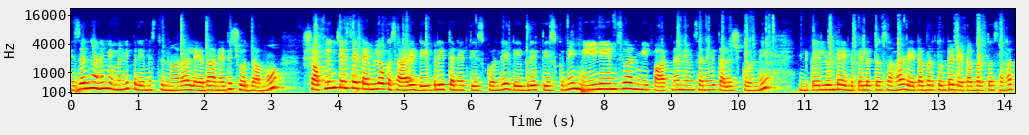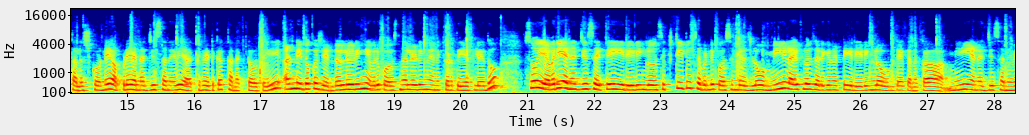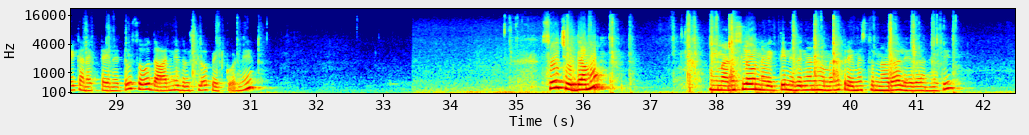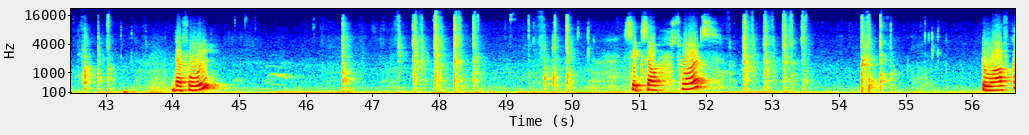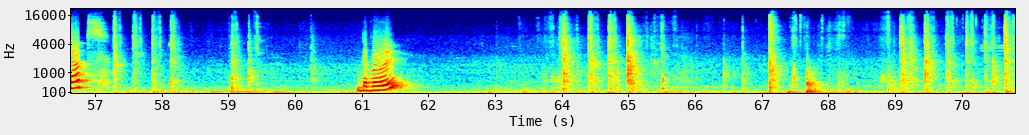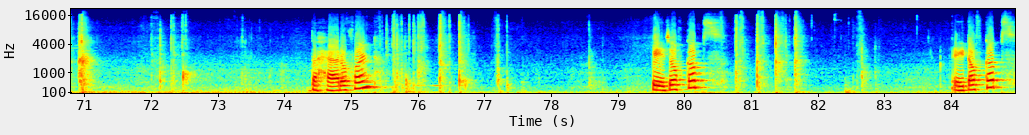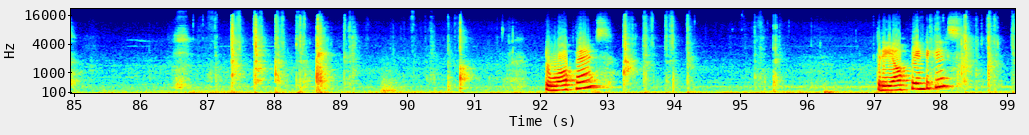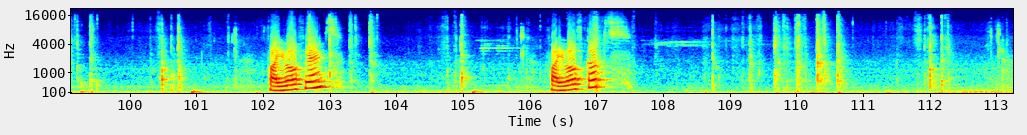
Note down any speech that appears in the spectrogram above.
నిజంగానే మిమ్మల్ని ప్రేమిస్తున్నారా లేదా అనేది చూద్దాము. షఫ్లింగ్ చేసే టైంలో ఒకసారి డీప్ బ్రీత్ అనేది తీసుకోండి. డీప్ బ్రీత్ తీసుకుని మీ నేమ్స్ అండ్ మీ పార్ట్నర్ నేమ్స్ అనేవి తలుచుకోండి. ఇంటి పేర్లు ఉంటే ఇంటి పేర్లతో సహా డేట్ ఆఫ్ బర్త్ ఉంటే డేట్ ఆఫ్ బర్త్తో సహా తలుచుకోండి. అప్పుడే ఎనర్జీస్ అనేవి యాక్యురేట్గా కనెక్ట్ అవుతాయి. అండ్ ఇది ఒక జనరల్ రీడింగ్ ఎవరి పర్సనల్ రీడింగ్ నేను ఇక్కడ తీయట్లేదు. సో ఎవరి ఎనర్జీస్ అయితే ఈ రీడింగ్లో సిక్స్టీ టు సెవెంటీ పర్సెంటేజ్లో మీ లైఫ్లో జరిగినట్టు ఈ రీడింగ్లో ఉంటే కనుక మీ ఎనర్జీస్ అనేవి కనెక్ట్ అయినట్టు. సో దాన్ని దృష్టిలో పెట్టుకోండి. సో చూద్దాము. మీ మనసులో ఉన్న వ్యక్తి నిజంగానే మిమ్మల్ని ప్రేమిస్తున్నారా లేదా అనేది. The fool. Six of swords. Two of cups. The world. The Hierophant, Page of Cups, Eight of Cups, Two of Hands, Three of Pentacles, Five of Hands, five of cups.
